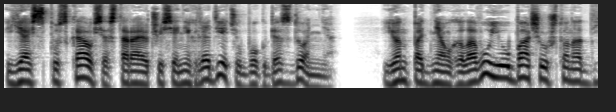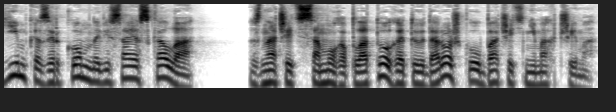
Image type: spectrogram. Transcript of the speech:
Язь спускаўся стараючыся не глядзець у бок бяздоння. Ён падняў галаву і ўбачыў што над ім казырком навісае скала. Значыць з самога плато гэтую дарожку ўбачыць немагчыма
